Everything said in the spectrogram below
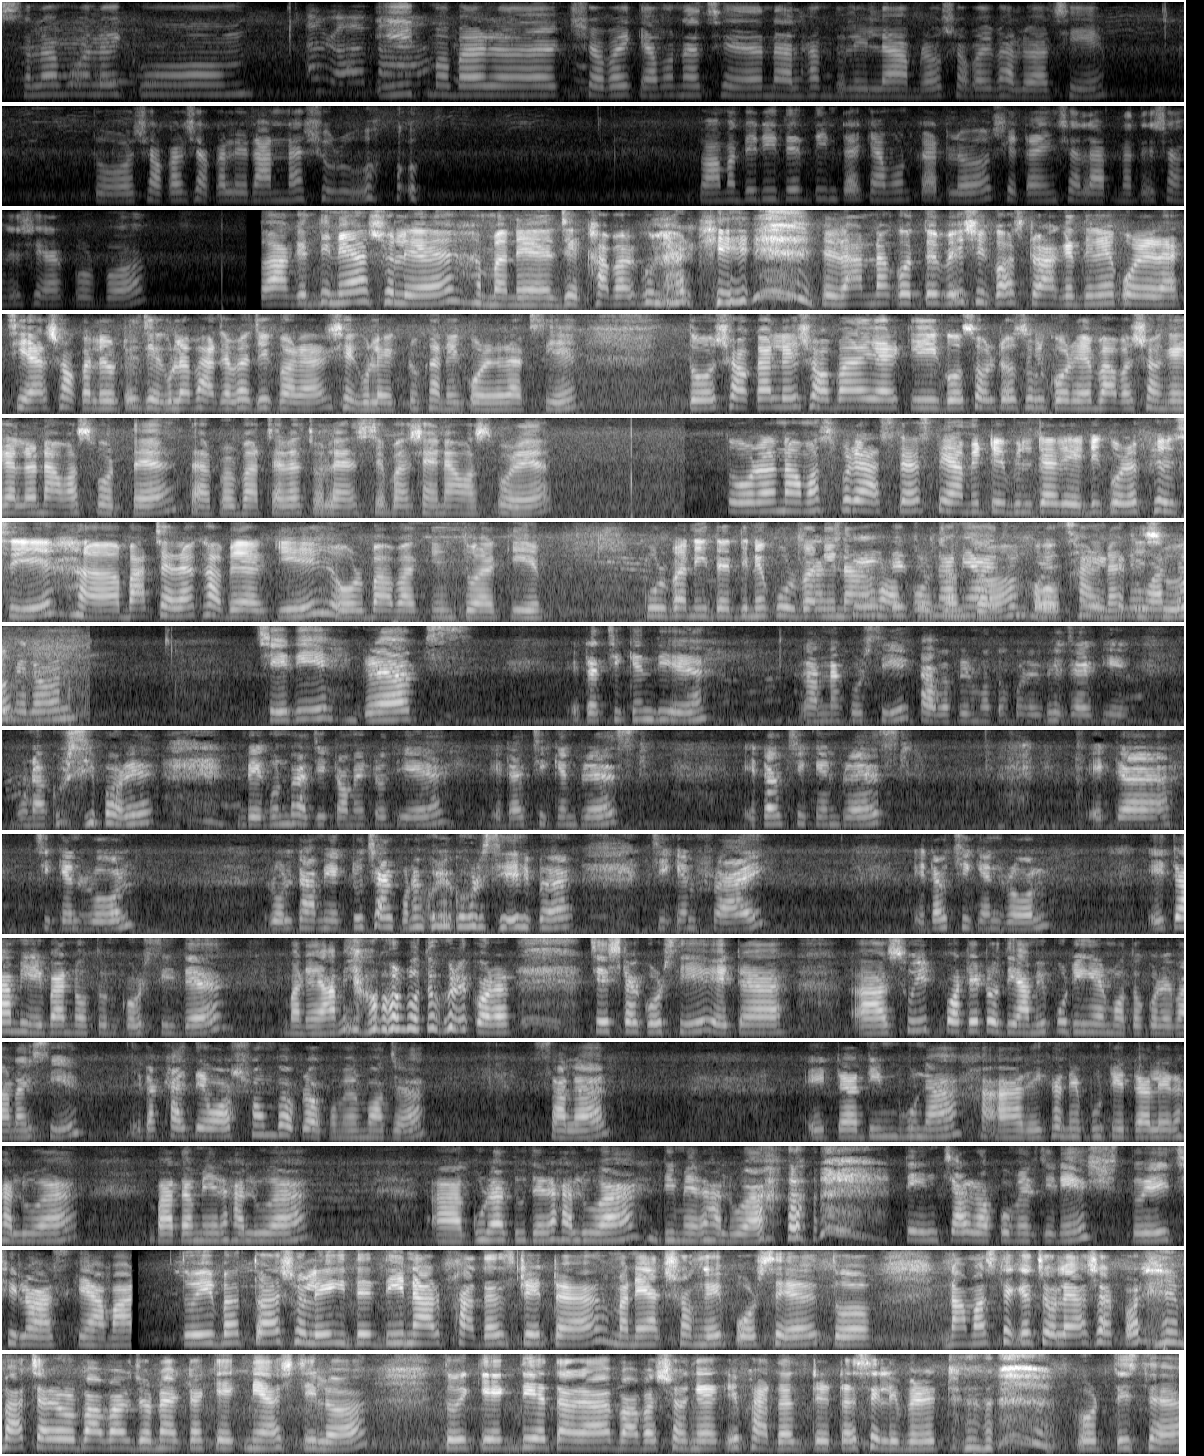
আসসালামু আলাইকুম। ঈদ মোবারক। সবাই কেমন আছেন? আলহামদুলিল্লাহ আমরাও সবাই ভালো আছি। তো সকাল সকালে রান্না শুরু। তো আমাদের ঈদের দিনটা কেমন কাটলো সেটা ইনশাল্লাহ আপনাদের সঙ্গে শেয়ার করব। তো আগের দিনে আসলে মানে যে খাবারগুলো আর কি রান্না করতে বেশি কষ্ট আগের দিনে করে রাখছি আর সকালে উঠে যেগুলো ভাজাভাজি করার সেগুলো একটুখানি করে রাখছি। তো সকালে সবাই আর কি গোসল টোসল করে বাবার সঙ্গে গেল নামাজ পড়তে। তারপর বাচ্চারা চলে আসছে বাসায় নামাজ পড়ে। তো ওরা নামাজ পড়ে আস্তে আস্তে আমি টেবিলটা রেডি করে ফেলছি। বাচ্চারা খাবে আর কি। ওর বাবা কিন্তু আর কি কুরবানি ঈদের দিনে কুরবানি না হওয়া পর্যন্ত ও খায় না কিছু। চেরি গ্রাপস এটা চিকেন দিয়ে রান্না করছি কাবাবের মতো করে ভেজে আর কি বোনা করছি পরে। বেগুন ভাজি, টমেটো দিয়ে। এটা চিকেন ব্রেস্ট। এটাও চিকেন ব্রেস্ট। এটা চিকেন রোল। রোলটা আমি একটু চারকোনা করে করছি এবার চিকেন ফ্রাই। এটাও চিকেন রোল। এটা আমি এবার নতুন করছি দে। মানে আমি আমার মতো করে করার চেষ্টা করছি। এটা সুইট পটেটো দিয়ে আমি পুডিংয়ের মতো করে বানাইছি। এটা খাইতে অসম্ভব রকমের মজা। সালাদ। এটা ডিম ভুনা, আর এখানে বুটের ডালের হালুয়া, বাদামের হালুয়া গুঁড়া দুধের হালুয়া, ডিমের হালুয়া, তিন, চার রকমের জিনিস। তো এই ছিল আজকে আমার। তো এবার তো আসলে ঈদের দিন আর ফাদার্স ডেটা মানে একসঙ্গেই পড়ছে। তো নামাজ থেকে চলে আসার পরে বাচ্চার ওর বাবার জন্য একটা কেক নিয়ে আসছিল। তো ওই কেক দিয়ে তারা বাবার সঙ্গে আর কি ফাদার্স ডেটা সেলিব্রেট করতেছে।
